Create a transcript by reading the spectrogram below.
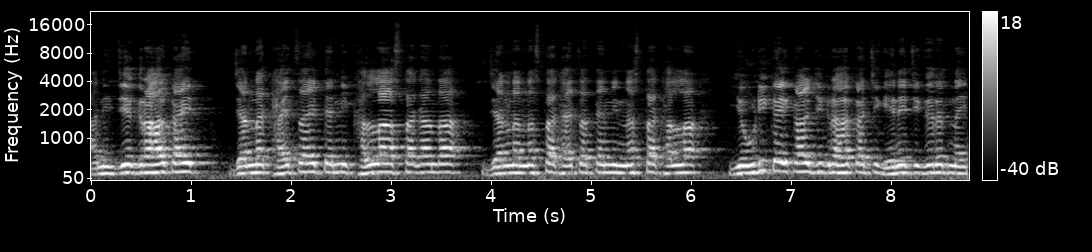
आणि जे ग्राहक आहेत ज्यांना खायचा आहे त्यांनी खाल्ला असता कांदा ज्यांना नसता खायचा त्यांनी नसता खाल्ला. एवढी काही काळजी ग्राहकाची घेण्याची गरज नाही.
